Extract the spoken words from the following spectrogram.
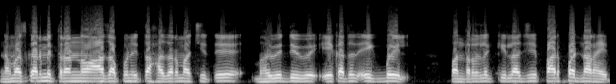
नमस्कार मित्रांनो आज आपण इथं हजार माची ते भव्य दिव्य एखादा एक बैल पंधरा किला जे पार पडणार आहेत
